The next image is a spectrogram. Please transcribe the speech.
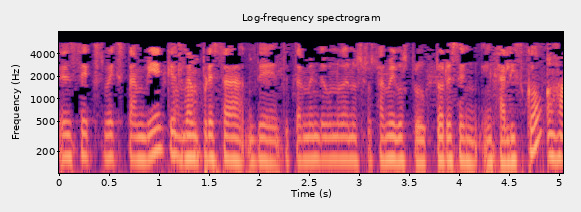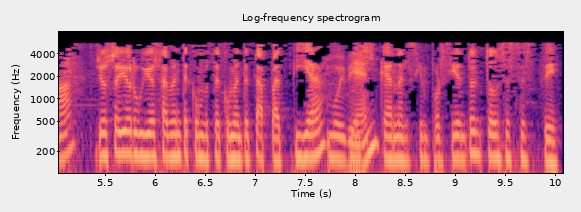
en Sexmex también, que es la empresa de, de- también de uno de nuestros amigos productores en, en Jalisco. Ajá. Yo soy orgullosamente, como te comenté, tapatía. Muy bien. Mexicana al 100%. Entonces, este,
